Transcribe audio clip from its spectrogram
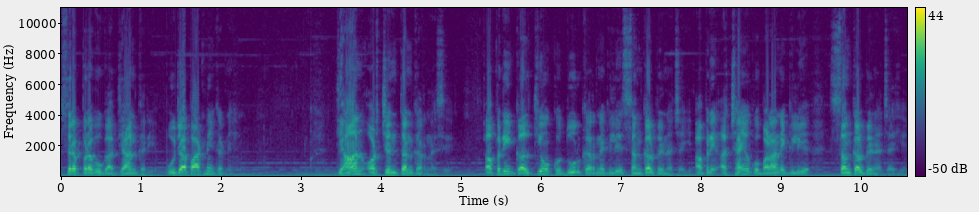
सिर्फ़ प्रभु का ध्यान करिए, पूजा पाठ नहीं करनी ध्यान और चिंतन करने से अपनी गलतियों को दूर करने के लिए संकल्प लेना चाहिए, अपनी अच्छाइयों को बढ़ाने के लिए संकल्प लेना चाहिए।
